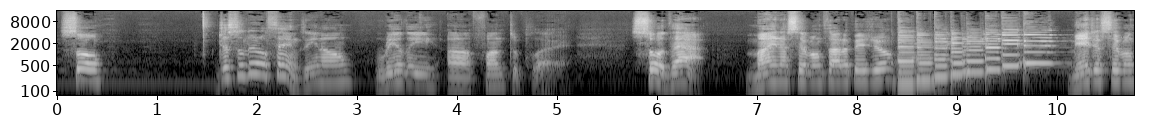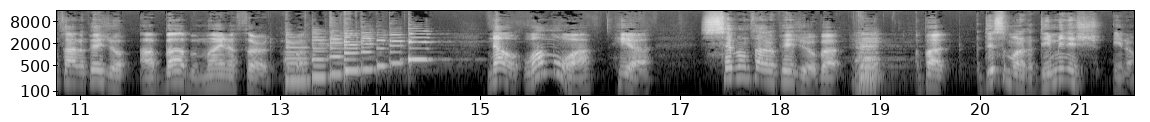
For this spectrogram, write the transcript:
So just a little things, you know, really uh, fun to play. So that minor seventh arpeggio, major seventh arpeggio above minor third. Above. Now one more here, seventh arpeggio, but but this is more like a diminished, you know.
